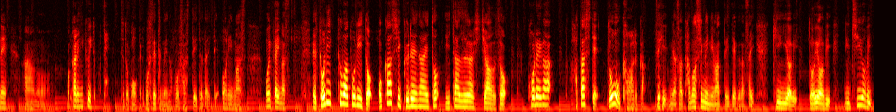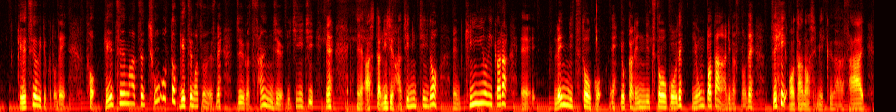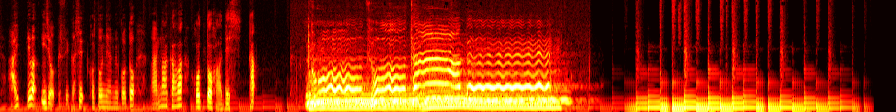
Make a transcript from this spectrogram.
ねあの分かりにくいと思ってちょっと今回ご説明の方させていただいております。もう一回言います。えトリックはトリート。お菓子くれないといたずらしちゃうぞ。これが果たしてどう変わるか。ぜひ皆さん楽しみに待っていてください。金曜日、土曜日、日曜日、月曜日ということで、そう、月末、ちょうど月末なんですね。10月31日、ね、え、明日28日の、え金曜日から、えー連日投稿、ね、4日連日投稿で4パターンありますので、ぜひお楽しみください。はい。では、以上、クセ歌手、ことにゃむこと、天川ことはでした。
